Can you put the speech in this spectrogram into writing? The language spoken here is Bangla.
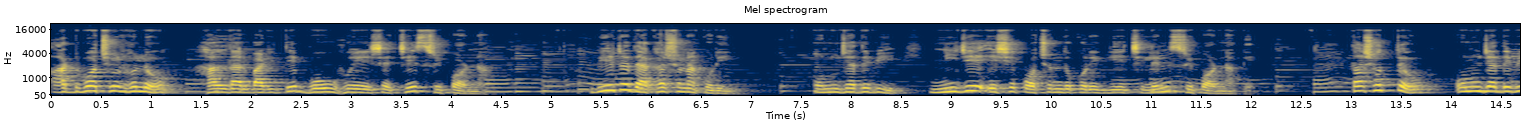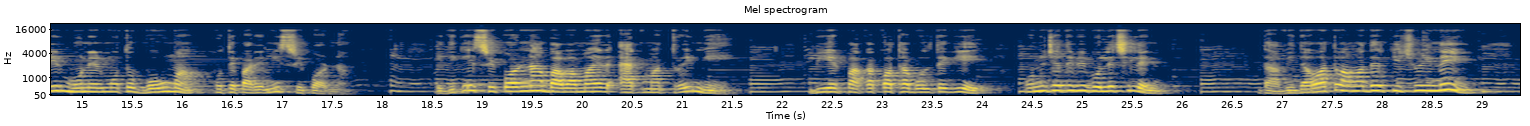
আট বছর হলো হালদার বাড়িতে বউ হয়ে এসেছে শ্রীপর্ণা। বিয়েটা দেখাশোনা করেই। অনুজা দেবী নিজে এসে পছন্দ করে গিয়েছিলেন শ্রীপর্ণাকে। তা সত্ত্বেও অনুজা দেবীর মনের মতো বৌমা হতে পারেনি শ্রীপর্ণা। এদিকে শ্রীপর্ণা বাবা মায়ের একমাত্রই মেয়ে। বিয়ের পাকা কথা বলতে গিয়ে অনুজা দেবী বলেছিলেন, দাবি দেওয়া তো আমাদের কিছুই নেই।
